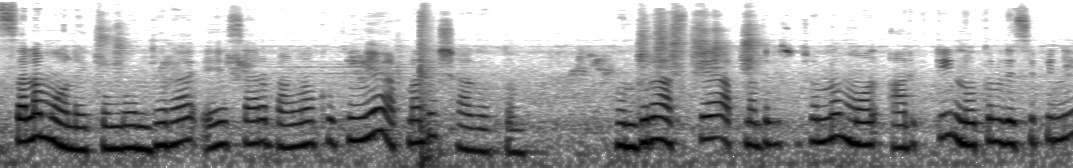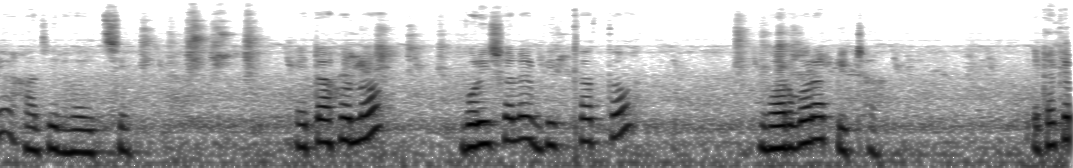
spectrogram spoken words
আসসালামু আলাইকুম বন্ধুরা, এস আর বাংলা কুকিংয়ে আপনাদের স্বাগতম। বন্ধুরা, আজকে আপনাদের জন্য আরেকটি নতুন রেসিপি নিয়ে হাজির হয়েছি। এটা হলো বরিশালের বিখ্যাত গড়গড়া পিঠা। এটাকে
